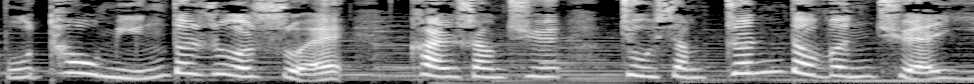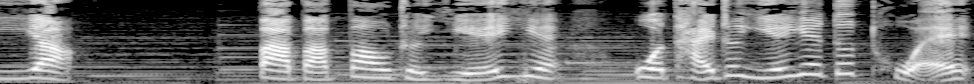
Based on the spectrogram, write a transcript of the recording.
不透明的热水，看上去就像真的温泉一样。爸爸抱着爷爷，我抬着爷爷的腿，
